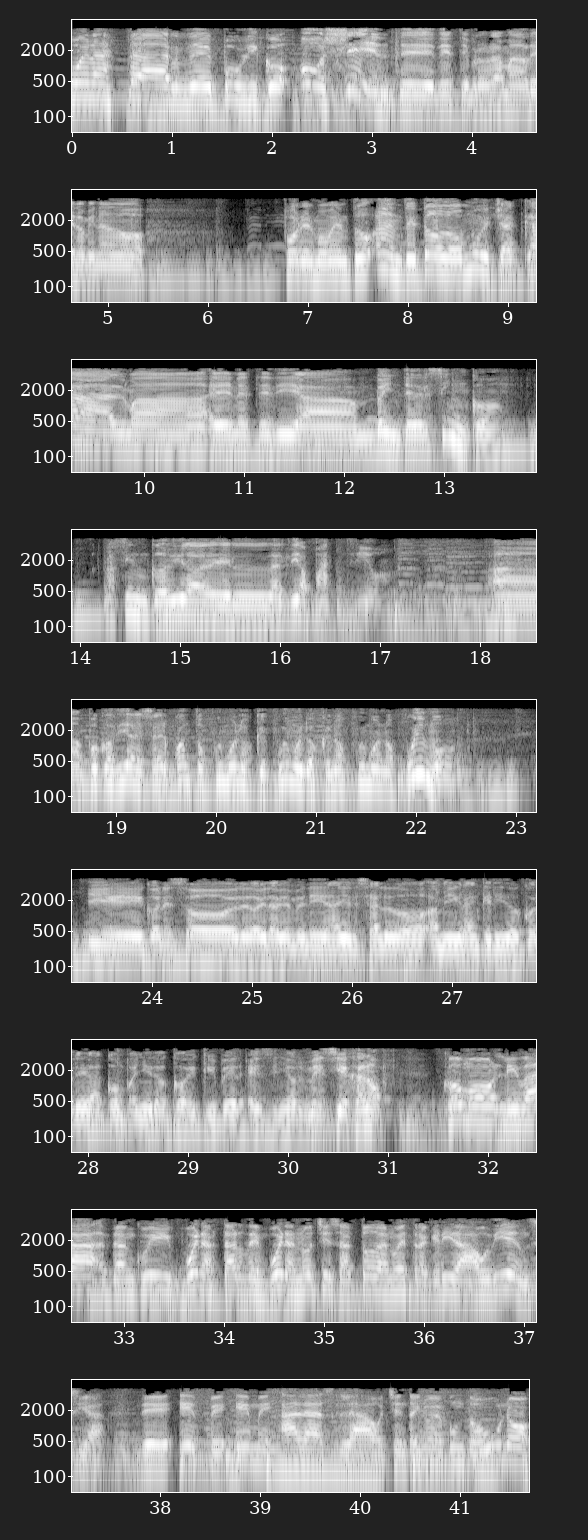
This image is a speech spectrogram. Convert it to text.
buenas tardes, público oyente de este programa denominado por el momento, ante todo, mucha calma en este día 20 del 5, a 5 días del día patrio, a pocos días de saber cuántos fuimos los que fuimos y los que no fuimos, no fuimos. Y con eso le doy la bienvenida y el saludo a mi gran querido colega, compañero, coequiper, el señor Messier Janov. ¿Cómo le va, Danqui? Buenas tardes, buenas noches a toda nuestra querida audiencia de FM Alas, la 89.1,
